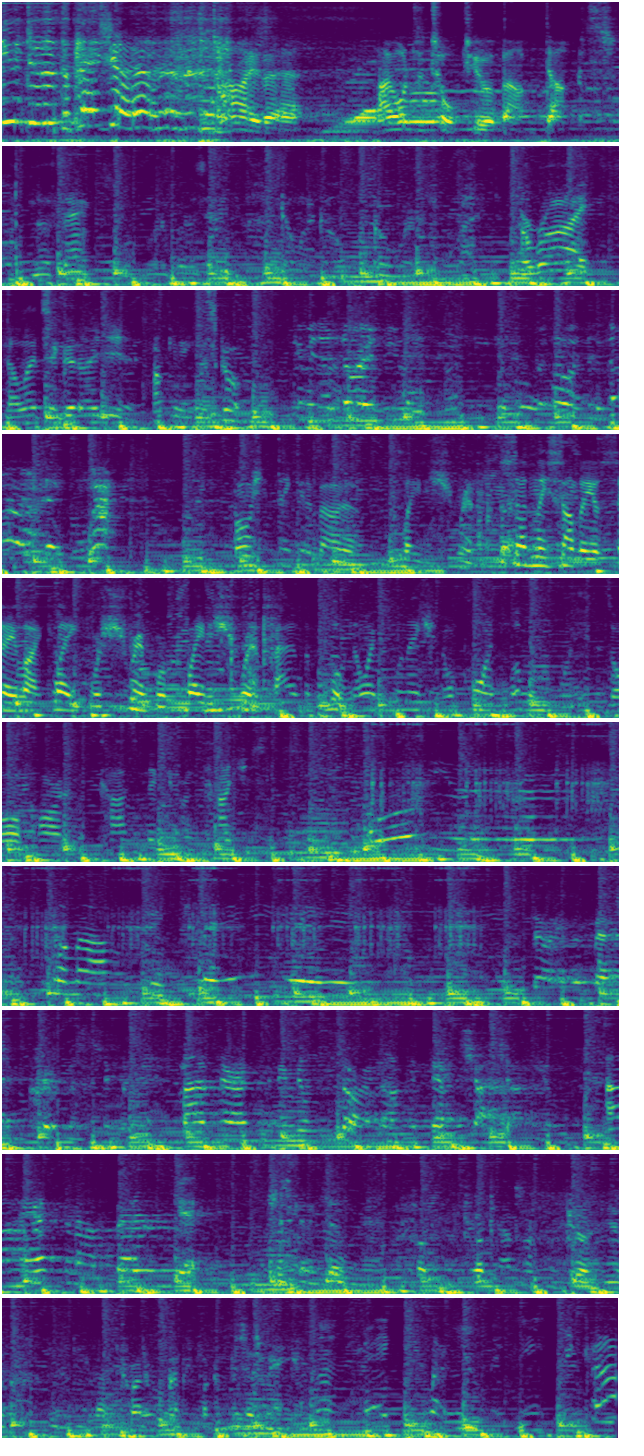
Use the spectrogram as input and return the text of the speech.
you do the pleasure. Hi there. I want to talk to you about ducks. No thanks. What, what is that? I don't want to go. Go where it's right. All right. Now that's a good idea. Okay, let's go. Suppose you're thinking about uh, a plate of shrimp. Suddenly somebody will say like plate or shrimp or plate of shrimp out of the blue. No explanation, no point looking for it. It's all part of a cosmic unconsciousness. Come out and play.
